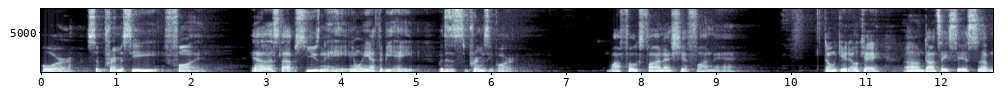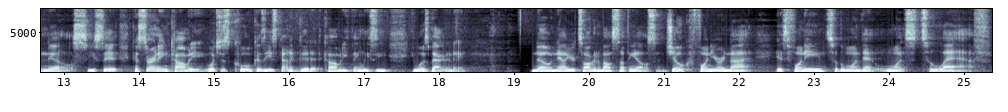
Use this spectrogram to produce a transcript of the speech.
or supremacy fun. Yeah, let's stop using the hate. You don't even have to be hate, but this is the supremacy part. Why folks find that shit fun, man? Don't get it. Okay. Um, Dante says something else. He said concerning comedy, which is cool because he's kind of good at the comedy thing. At least he, he was back in the day. No, now you're talking about something else. Joke, funny or not, is funny to the one that wants to laugh.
